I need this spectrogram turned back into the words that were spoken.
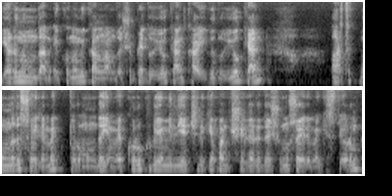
yarınımdan ekonomik anlamda şüphe duyuyorken, kaygı duyuyorken artık bunları söylemek durumundayım ve kuru kuruya milliyetçilik yapan kişilere de şunu söylemek istiyorum.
